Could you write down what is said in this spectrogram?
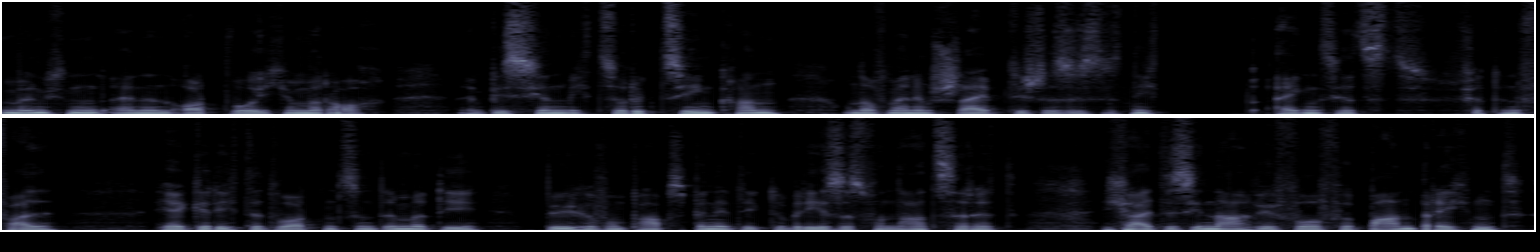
München einen Ort, wo ich immer auch ein bisschen mich zurückziehen kann. Und auf meinem Schreibtisch, das ist nicht eigens jetzt für den Fall hergerichtet worden, sind immer die Bücher von Papst Benedikt über Jesus von Nazareth. Ich halte sie nach wie vor für bahnbrechend,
